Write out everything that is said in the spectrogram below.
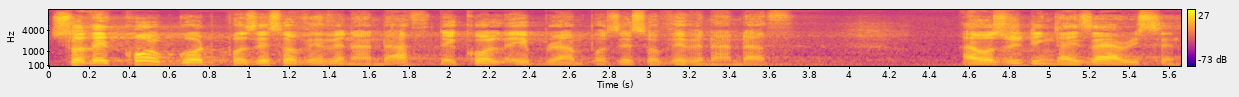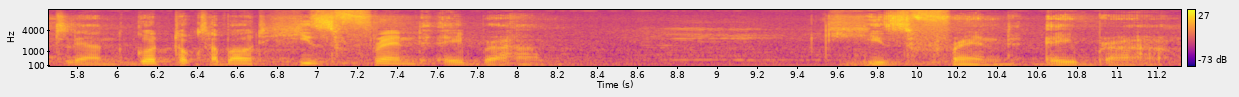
So they call God possessor of heaven and earth. They call Abraham possessor of heaven and earth. I was reading Isaiah recently, and God talks about his friend Abraham. His friend Abraham.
